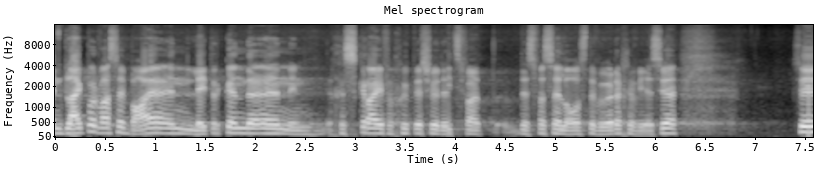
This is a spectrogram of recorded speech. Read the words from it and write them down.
en blykbaar was hy baie in letterkunde in en geskryf en goeie so dit iets wat dis vir sy laaste woorde gewees. So so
